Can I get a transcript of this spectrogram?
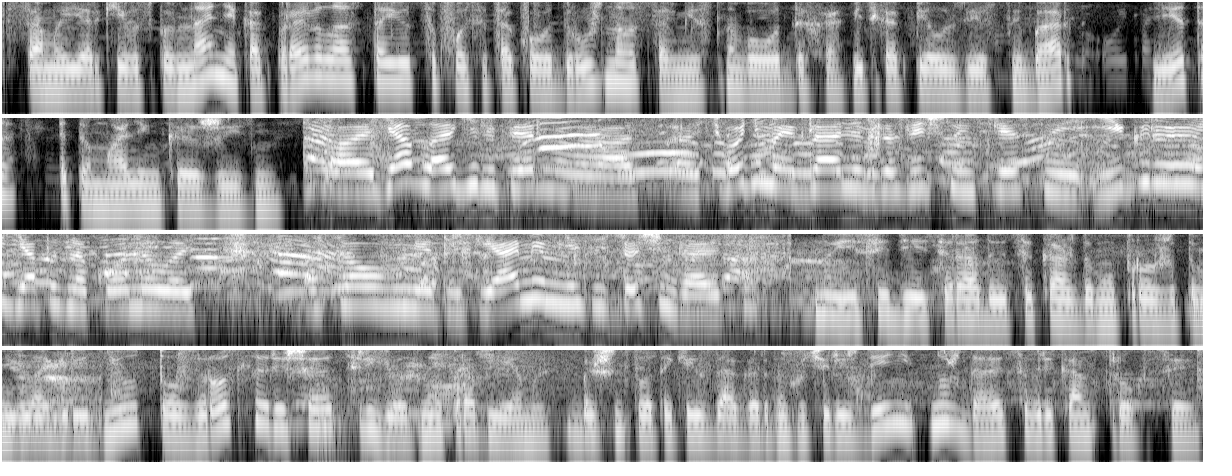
Самые яркие воспоминания, как правило, остаются после такого дружного совместного отдыха. Ведь, как пел известный Барт, Лето – это маленькая жизнь. А, я в лагере первый раз. А, сегодня мы играли в различные интересные игры. Я познакомилась а, с новыми друзьями. Мне здесь очень нравится. Но если дети радуются каждому прожитому в лагере дню, то взрослые решают серьезные проблемы. Большинство таких загородных учреждений нуждаются в реконструкции.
